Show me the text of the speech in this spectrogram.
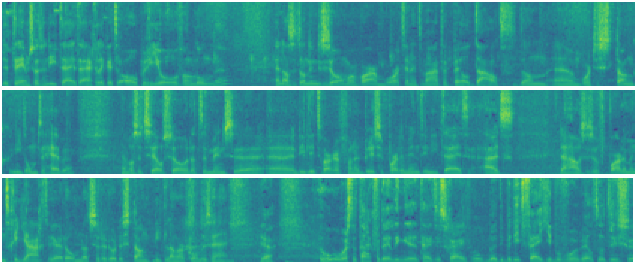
de Theems was in die tijd eigenlijk het open riool van Londen. En als het dan in de zomer warm wordt en het waterpeil daalt... dan uh, wordt de stank niet om te hebben. En was het zelfs zo dat de mensen die lid waren van het Britse parlement in die tijd... uit de Houses of Parliament gejaagd werden... omdat ze er door de stank niet langer konden zijn. Ja. Hoe was de taakverdeling uh, tijdens het schrijven? Bij, bij, dit feitje bijvoorbeeld. Dat is, uh,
